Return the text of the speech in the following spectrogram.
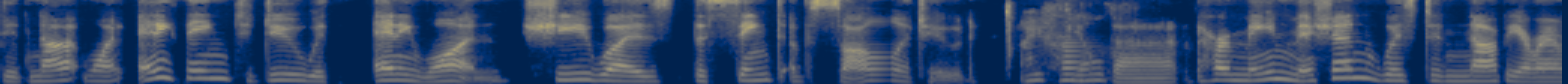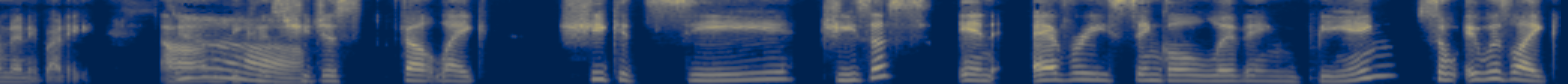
did not want anything to do with anyone. She was the saint of solitude. I feel her, that. Her main mission was to not be around anybody. Um, yeah. because she just felt like she could see Jesus in every single living being. So it was like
